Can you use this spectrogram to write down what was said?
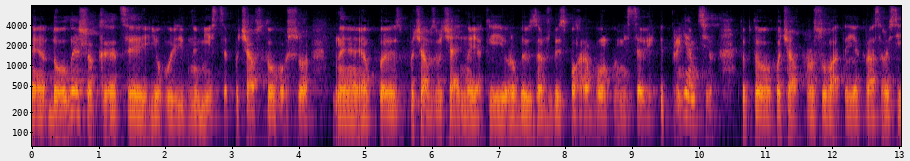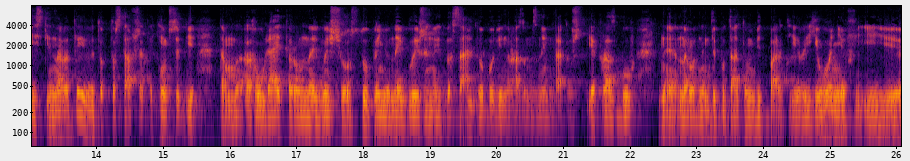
е, до Олешок. Е, Це його рідне місце. Почав з того, що е, почав, звичайно, як і робив завжди з пограбунку місцевих підприємців, тобто почав просувати якраз російські наративи, тобто ставши таким собі там гауляйтером найвищого ступеню, найближених до Сальдо, бо він разом з ним також якраз був е, народним депутатом від партії регіонів і е,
